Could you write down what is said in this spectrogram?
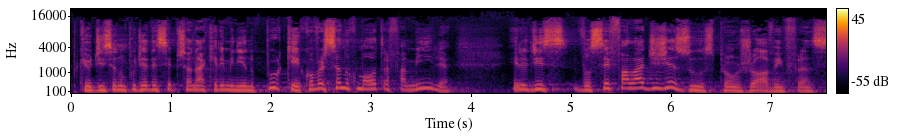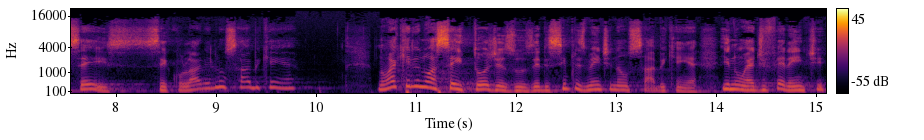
Porque eu disse, eu não podia decepcionar aquele menino. Por quê? Conversando com uma outra família, ele diz: você falar de Jesus para um jovem francês secular, ele não sabe quem é. Não é que ele não aceitou Jesus, ele simplesmente não sabe quem é. E não é diferente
